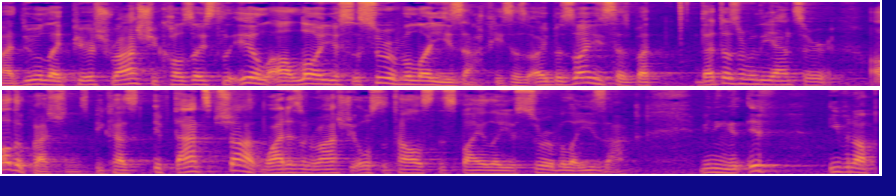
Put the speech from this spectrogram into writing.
Madur like Pirush Rashi calls Ois Le'il, Allah Yisasur V'lo Yizach. He says, Oibazoi, he says, but that doesn't really answer all the questions, because if that's Pshat, why doesn't Rashi also tell us this by Yisur V'lo Yizach? Meaning, if even up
